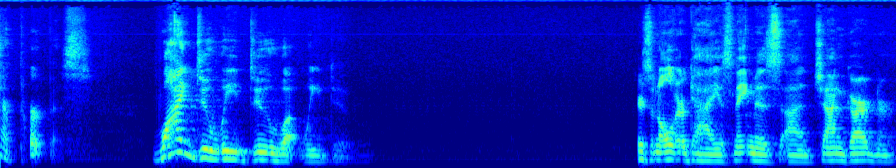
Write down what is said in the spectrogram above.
our purpose? Why do we do what we do? Here's an older guy. His name is uh, John Gardner.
